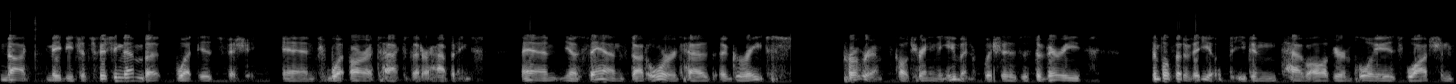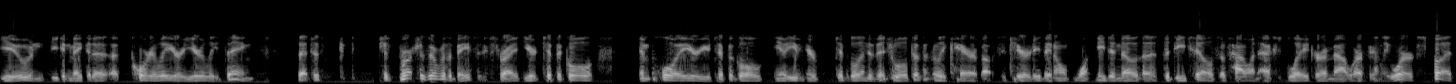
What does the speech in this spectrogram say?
not maybe just phishing them, but what is phishing and what are attacks that are happening. And you know, SANS.org has a great program called Training the Human, which is just a very simple set of videos that you can have all of your employees watch and view, and you can make it a, a quarterly or yearly thing that just just brushes over the basics, right? Your typical employee or your typical, you know, even your typical individual doesn't really care about security. They don't want, need to know the, the details of how an exploit or a malware family works, but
